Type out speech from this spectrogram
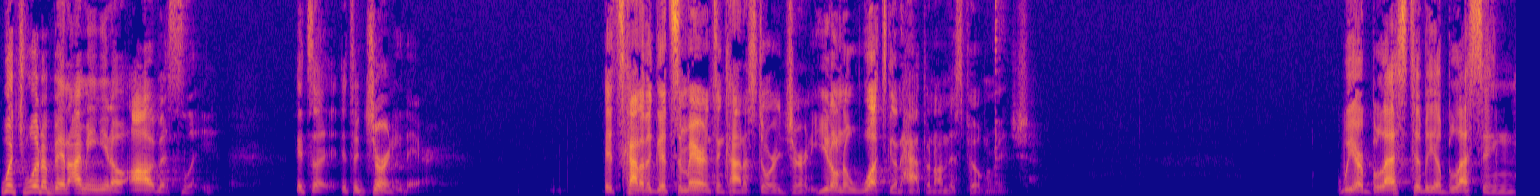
which would have been, I mean, you know, obviously, it's a, it's a journey there it's kind of the Good Samaritan kind of story journey. You don't know what's going to happen on this pilgrimage. We are blessed to be a blessing,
